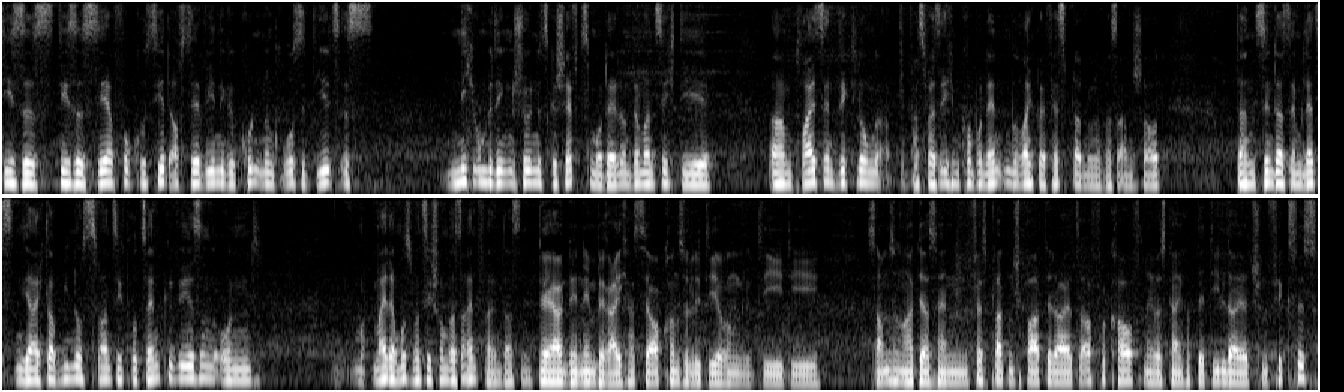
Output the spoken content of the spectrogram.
Dieses, dieses sehr fokussiert auf sehr wenige Kunden und große Deals ist nicht unbedingt ein schönes Geschäftsmodell. Und wenn man sich die ähm, Preisentwicklung, was weiß ich, im Komponentenbereich bei Festplatten oder was anschaut, dann sind das im letzten Jahr, ich glaube, minus 20 Prozent gewesen. Und mei, da muss man sich schon was einfallen lassen. Ja, und in dem Bereich hast du ja auch Konsolidierung. Die, die Samsung hat ja seinen Festplattensparte da jetzt auch verkauft. Ich weiß gar nicht, ob der Deal da jetzt schon fix ist.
